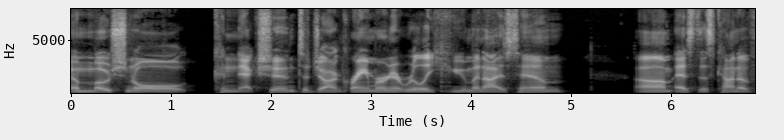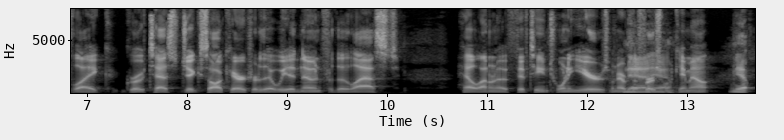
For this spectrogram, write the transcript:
emotional connection to John Kramer and it really humanized him um, as this kind of like grotesque jigsaw character that we had known for the last hell, I don't know, 15, 20 years whenever Yeah, the first yeah. one came out. yep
